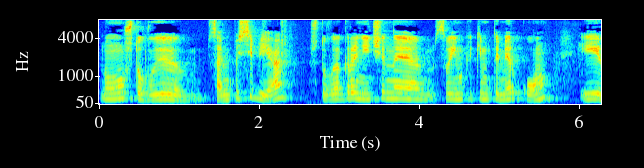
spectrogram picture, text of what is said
Ну, что вы сами по себе, что вы ограничены своим каким-то мерком, и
